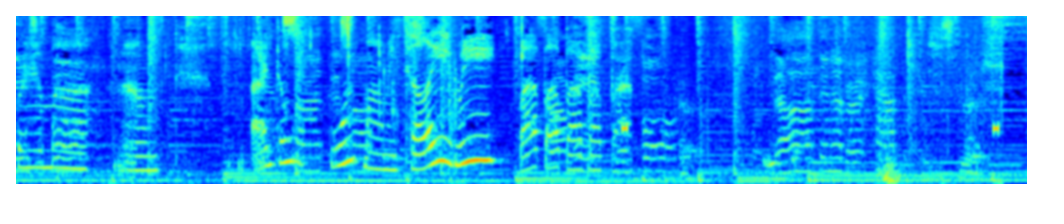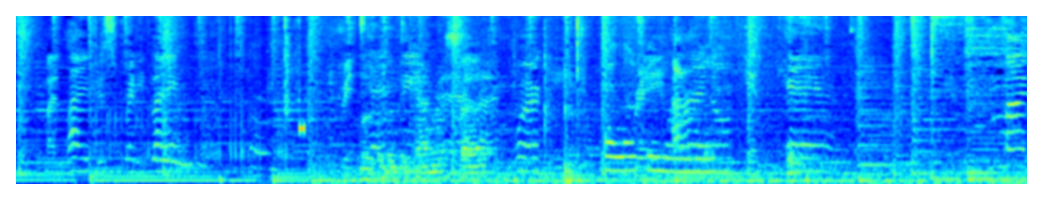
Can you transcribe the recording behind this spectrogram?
Grandma. Um, I don't want Mommy to leave me. Bye, bye, bye, bye, bye. Nothing ever happens. My life is pretty blank. Look at the camera side. I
